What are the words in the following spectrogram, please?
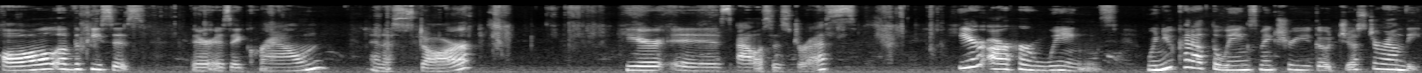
all of the pieces. There is a crown and a star. Here is Alice's dress. Here are her wings. When you cut out the wings, make sure you go just around the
